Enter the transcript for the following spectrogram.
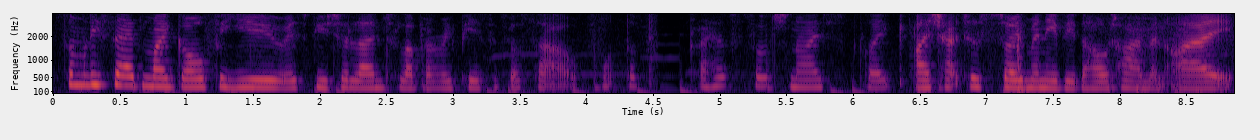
Somebody said my goal for you is for you to learn to love every piece of yourself. What the I have such nice, like, I chat to so many of you the whole time and I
